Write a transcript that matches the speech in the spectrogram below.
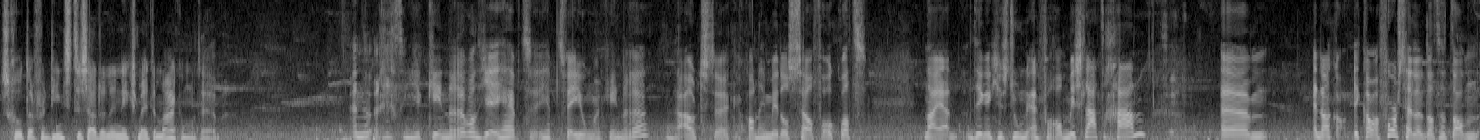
schuld en verdiensten zouden er niks mee te maken moeten hebben. En richting je kinderen, want je hebt, je hebt twee jonge kinderen. De oudste kan inmiddels zelf ook wat nou ja, dingetjes doen en vooral mis laten gaan. Ehm, en dan ik kan me voorstellen dat het dan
